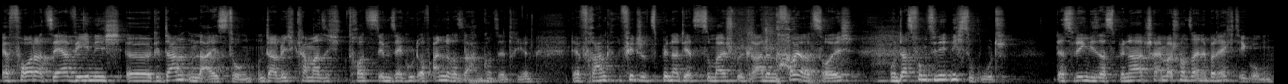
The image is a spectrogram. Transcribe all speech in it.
erfordert sehr wenig äh, Gedankenleistung und dadurch kann man sich trotzdem sehr gut auf andere Sachen konzentrieren. Der Frank Fidget Spinner hat jetzt zum Beispiel gerade ein Feuerzeug und das funktioniert nicht so gut. Deswegen, dieser Spinner hat scheinbar schon seine Berechtigung.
